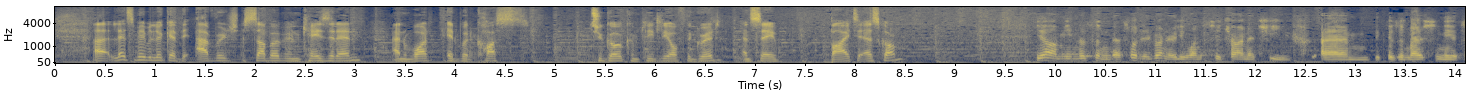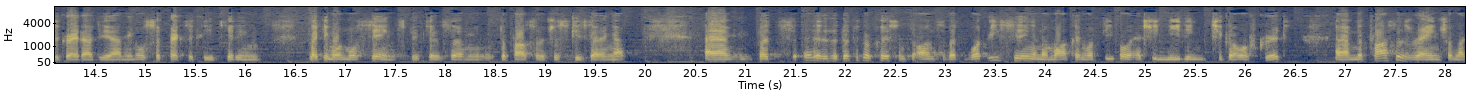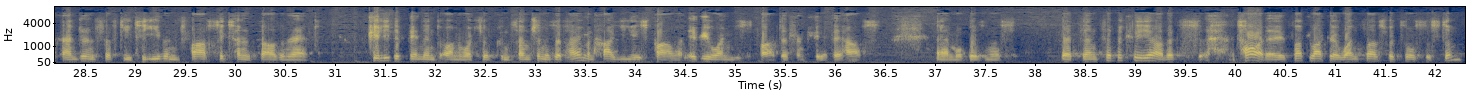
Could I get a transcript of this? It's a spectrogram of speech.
Let's maybe look at the average suburb in KZN and what it would cost to go completely off the grid and say bye to Eskom. Yeah, I mean, listen, that's what everyone really wants to try and achieve um, because emotionally it's a great idea. I mean, also practically it's getting making more and more sense because um, the price of electricity is going up. Um, but it is a difficult question to answer. But what we're seeing in the market and what people are actually needing to go off grid, um, the prices range from like 150 to even five, six hundred thousand rand, purely dependent on what your consumption is at home and how you use power. Everyone uses power differently at their house um, or business. But um, typically, yeah, that's it's hard. Eh? It's not like a one-size-fits-all system.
